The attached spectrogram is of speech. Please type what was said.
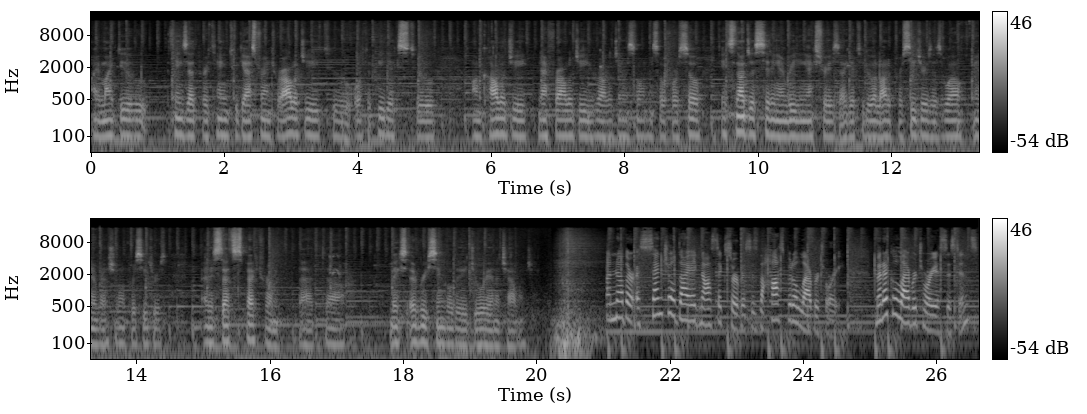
I might do things that pertain to gastroenterology, to orthopedics, to oncology, nephrology, urology, and so on and so forth. So it's not just sitting and reading x-rays. I get to do a lot of procedures as well, interventional procedures. And it's that spectrum that uh, makes every single day a joy and a challenge. Another essential diagnostic service is the hospital laboratory. Medical laboratory assistants,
